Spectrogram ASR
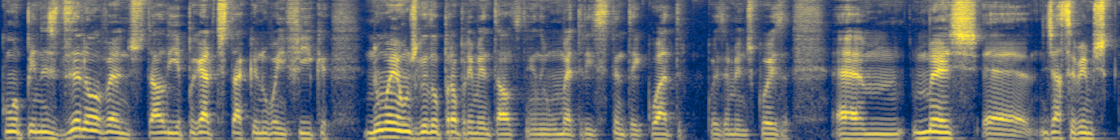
com apenas 19 anos, está ali a pegar destaca no Benfica. Não é um jogador propriamente alto, tem ali 1,74m, coisa menos coisa, um, mas uh, já sabemos que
